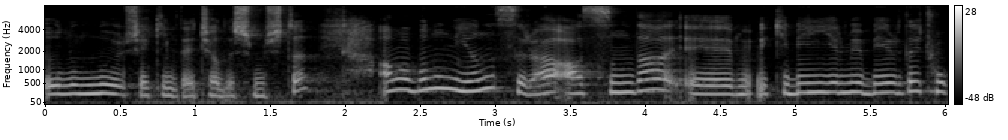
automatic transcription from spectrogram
olumlu şekilde çalışmıştı. Ama bunun yanı sıra aslında 2021'de çok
